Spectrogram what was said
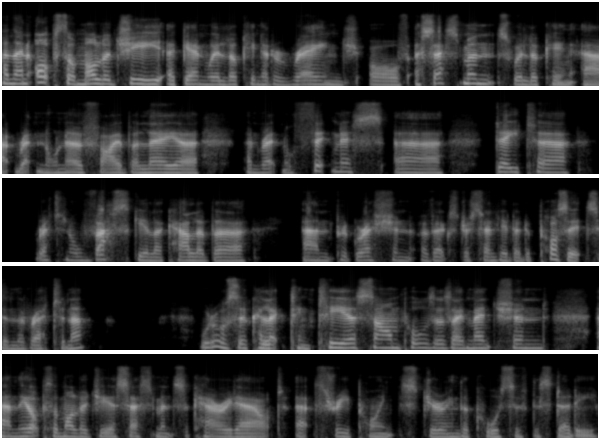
And then ophthalmology, again, we're looking at a range of assessments. We're looking at retinal nerve fiber layer and retinal thickness uh, data, retinal vascular caliber, and progression of extracellular deposits in the retina. We're also collecting tear samples, as I mentioned, and the ophthalmology assessments are carried out at three points during the course of the study.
